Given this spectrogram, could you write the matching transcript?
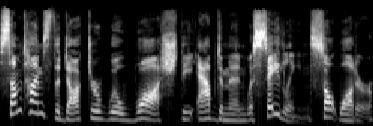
sometimes the doctor will wash the abdomen with saline, salt water.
